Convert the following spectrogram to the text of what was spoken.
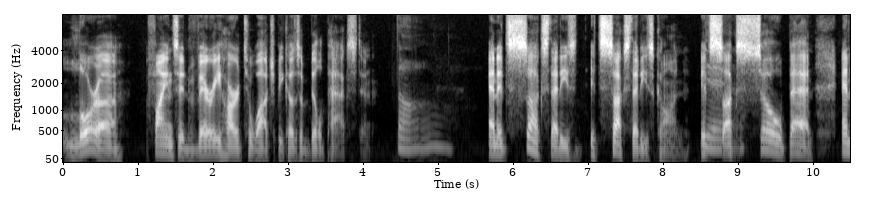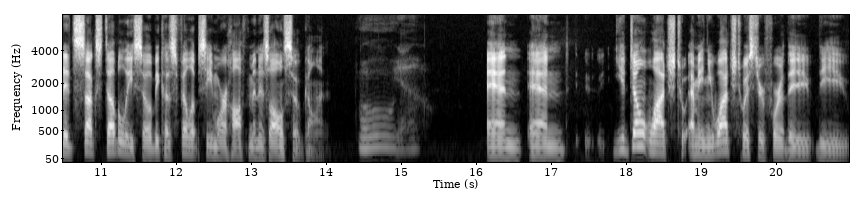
Laura finds it very hard to watch because of Bill Paxton. Oh. And it sucks that he's it sucks that he's gone. It Yeah. sucks so bad. And it sucks doubly so because Philip Seymour Hoffman is also gone. Oh yeah. And and you don't watch I mean you watch Twister for the the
